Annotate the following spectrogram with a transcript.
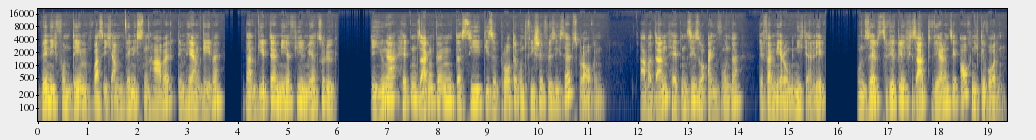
Wenn ich von dem, was ich am wenigsten habe, dem Herrn gebe, dann gibt er mir viel mehr zurück. Die Jünger hätten sagen können, dass sie diese Brote und Fische für sich selbst brauchen aber dann hätten sie so ein Wunder der Vermehrung nicht erlebt und selbst wirklich satt wären sie auch nicht geworden.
